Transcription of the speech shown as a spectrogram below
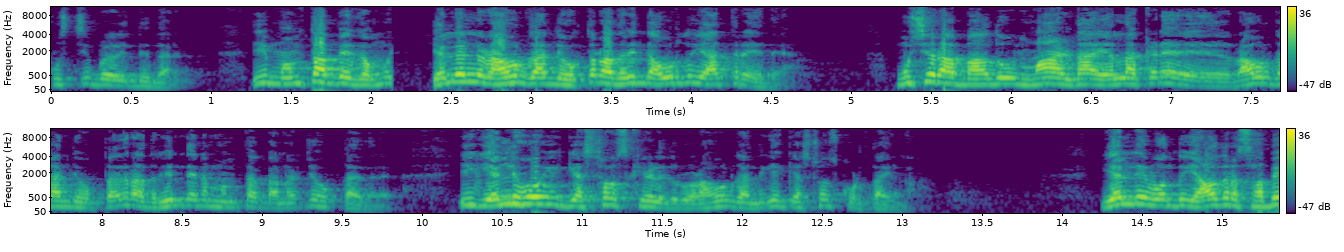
ಕುಸ್ತಿ ಬೆಳೆದಿದ್ದಾರೆ ಈ ಮಮತಾ ಬೇಗಮ್ ಎಲ್ಲೆಲ್ಲಿ ರಾಹುಲ್ ಗಾಂಧಿ ಹೋಗ್ತಾರೋ ಅದರಿಂದ ಅವ್ರದ್ದು ಯಾತ್ರೆ ಇದೆ. ಮುಷಿರಾಬಾದು, ಮಾಲ್ಡಾ ಎಲ್ಲ ಕಡೆ ರಾಹುಲ್ ಗಾಂಧಿ ಹೋಗ್ತಾ ಇದ್ದಾರೆ. ಅದ್ರ ಹಿಂದೆನೇ ಮಮತಾ ಬ್ಯಾನರ್ಜಿ ಹೋಗ್ತಾ ಇದ್ದಾರೆ. ಈಗ ಎಲ್ಲಿ ಹೋಗಿ ಗೆಸ್ಟ್ ಹೌಸ್ ಕೇಳಿದರು ರಾಹುಲ್ ಗಾಂಧಿಗೆ ಗೆಸ್ಟ್ ಹೌಸ್ ಕೊಡ್ತಾ ಇಲ್ಲ. ಎಲ್ಲಿ ಒಂದು ಯಾವ್ದಾರ ಸಭೆ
